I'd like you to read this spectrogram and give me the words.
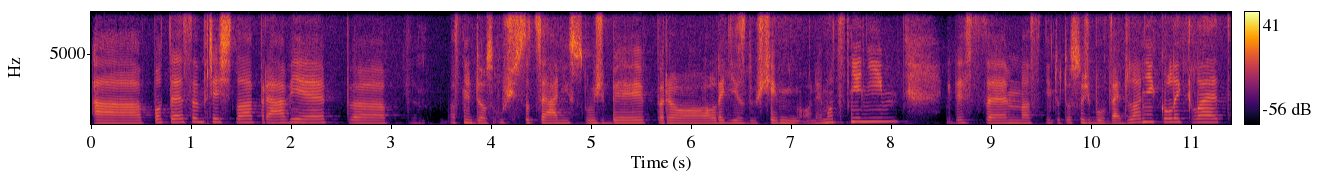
A poté jsem přišla právě p, vlastně do už sociální služby pro lidi s duševním onemocněním, kde jsem vlastně tuto službu vedla několik let.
